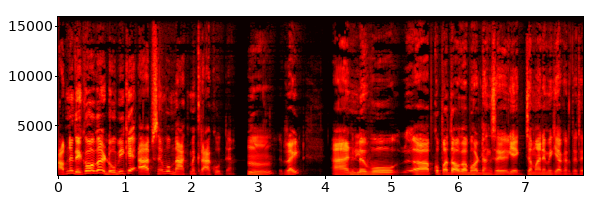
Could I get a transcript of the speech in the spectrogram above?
आपने देखा होगा डोबी के एप्स हैं वो मैक में क्रैक होते हैं राइट हम्म। एंड वो आपको पता होगा बहुत ढंग से ये एक जमाने में क्या करते थे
